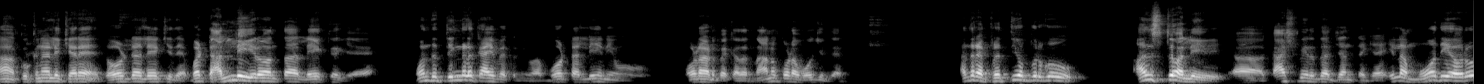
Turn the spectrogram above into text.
ಹಾ ಕುಕ್ನಳ್ಳಿ. ಕೆರೆ ದೊಡ್ಡ ಲೇಕ್ ಇದೆ. ಬಟ್ ಅಲ್ಲಿ ಇರುವಂತ ಲೇಕ್ಗೆ ಒಂದು ತಿಂಗಳು ಕಾಯ್ಬೇಕು ನೀವು. ಬೋಟ್ ಅಲ್ಲಿ ನೀವು ಓಡಾಡ್ಬೇಕಾದ್ರೆ ನಾನು ಕೂಡ ಹೋಗಿದ್ದೆ ಅಂದ್ರೆ ಪ್ರತಿಯೊಬ್ಬರಿಗೂ ಅನ್ಸ್ತು ಅಲ್ಲಿ ಆ, ಕಾಶ್ಮೀರದ ಜನತೆಗೆ. ಇಲ್ಲ ಮೋದಿ ಅವರು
